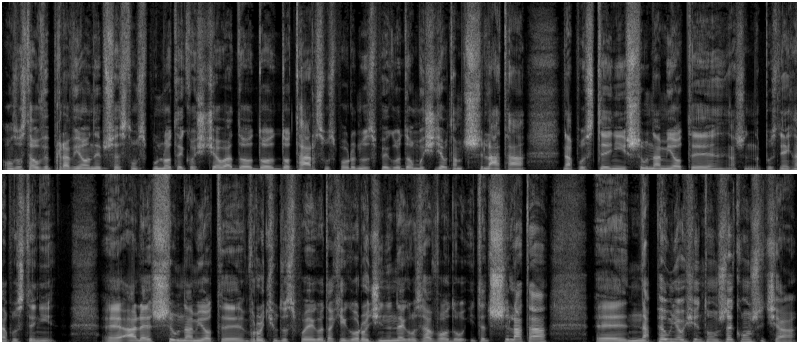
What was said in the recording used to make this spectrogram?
on został wyprawiony przez tą wspólnotę kościoła do, do, do Tarsu z powrotem do swojego domu. Siedział tam trzy lata na pustyni, szył namioty, znaczy na pustyni jak na pustyni, e, ale szył namioty, wrócił do swojego takiego rodzinnego zawodu i te trzy lata e, napełniał się tą rzeką życia.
